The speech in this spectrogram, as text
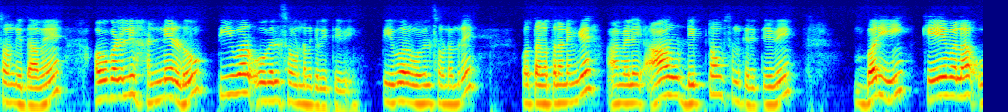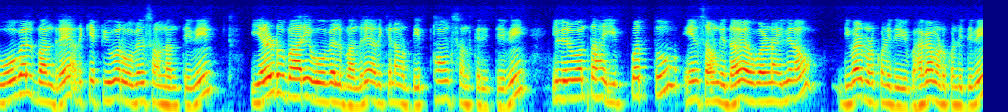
ಸೌಂಡ್ ಇದ್ದಾವೆ. ಅವುಗಳಲ್ಲಿ ಹನ್ನೆರಡು ಪ್ಯೂವರ್ ಓವೆಲ್ ಸೌಂಡ್ ಅಂತ ಕರಿತೀವಿ. ಪ್ಯೂವರ್ ಓವೆಲ್ ಸೌಂಡ್ ಅಂದರೆ ಗೊತ್ತಾಗುತ್ತಲ್ಲ ನಿಮಗೆ? ಆಮೇಲೆ ಆರು ಡಿಪ್ಟಾಂಗ್ಸ್ ಅಂತ ಕರಿತೀವಿ. ಬರೀ ಕೇವಲ ಓವೆಲ್ ಬಂದರೆ ಅದಕ್ಕೆ ಪ್ಯೂವರ್ ಓವೆಲ್ ಸೌಂಡ್ ಅಂತೀವಿ. ಎರಡು ಬಾರಿ ಓವೆಲ್ ಬಂದರೆ ಅದಕ್ಕೆ ನಾವು ಡಿಪ್ಟಾಂಗ್ಸ್ ಅಂತ ಕರಿತೀವಿ. ಇಲ್ಲಿರುವಂತಹ ಇಪ್ಪತ್ತು ಏನು ಸೌಂಡ್ ಇದ್ದಾವೆ ಅವುಗಳನ್ನ ಇಲ್ಲಿ ನಾವು ಡಿವೈಡ್ ಮಾಡ್ಕೊಂಡಿದ್ದೀವಿ, ಭಾಗ ಮಾಡ್ಕೊಂಡಿದ್ದೀವಿ.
